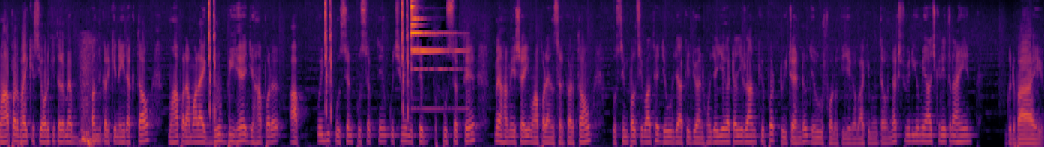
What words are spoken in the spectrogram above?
वहाँ पर भाई किसी और की तरह मैं बंद करके नहीं रखता हूँ। वहाँ पर हमारा एक ग्रुप भी है जहाँ पर आप कोई भी क्वेश्चन पूछ सकते हैं, कुछ भी मुझसे पूछ सकते हैं, मैं हमेशा ही वहाँ पर आंसर करता हूँ। तो सिंपल सी बात है, ज़रूर जाके ज्वाइन हो जाइएगा टेलीग्राम के ऊपर ट्विटर हैंडल ज़रूर फॉलो कीजिएगा। बाकी मिलता हूँ नेक्स्ट वीडियो में, आज के लिए इतना ही। गुड बाय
